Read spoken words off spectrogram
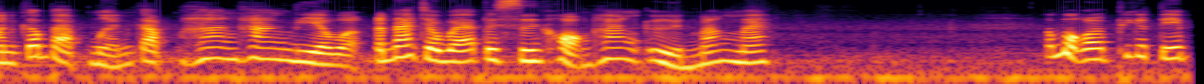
มันก็แบบเหมือนกับห้างห้างเดียวอะ่ะก็น่าจะแวะไปซื้อของห้างอื่นบ้างไหมเขาบอกว่าพี่กระติบ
